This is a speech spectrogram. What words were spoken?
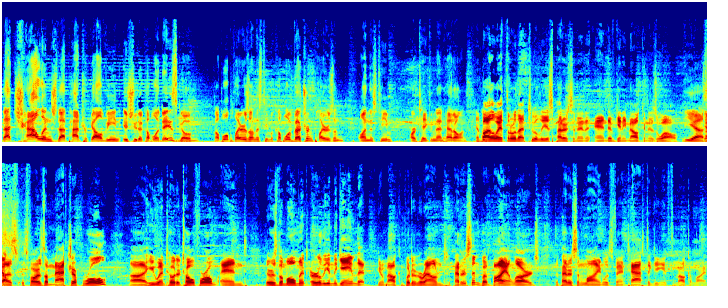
that challenge that Patrik Allvin issued a couple of days ago, a couple of players on this team, a couple of veteran players on, on this team are taking that head on. And by the way, throw that to Elias Pettersson and, and Evgeny Malkin as well. Yes. Uh, as, as far as a matchup role, uh, he went toe to toe for him, and there was the moment early in the game that you know Malkin put it around Pettersson, but by and large, the Pettersson line was fantastic against the Malkin line.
